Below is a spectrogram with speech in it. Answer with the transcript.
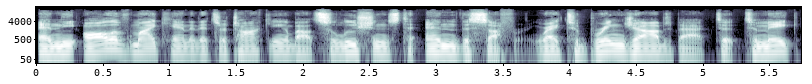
and the all of my candidates are talking about solutions to end the suffering, right? To bring jobs back, to to make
